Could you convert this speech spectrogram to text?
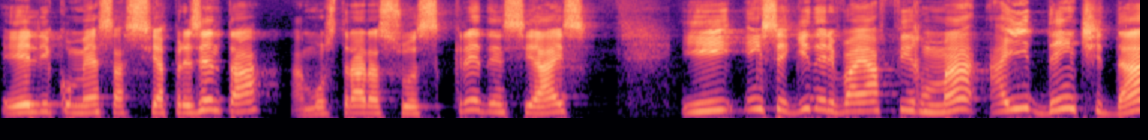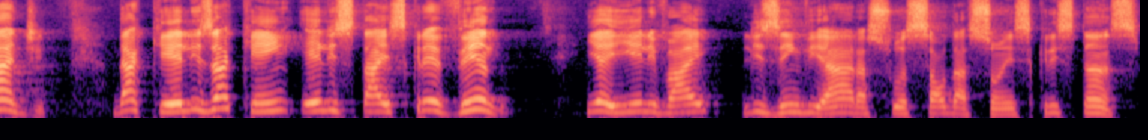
ele começa a se apresentar, a mostrar as suas credenciais e em seguida ele vai afirmar a identidade daqueles a quem ele está escrevendo. E aí ele vai lhes enviar as suas saudações cristãs.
